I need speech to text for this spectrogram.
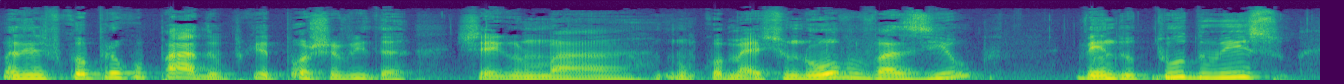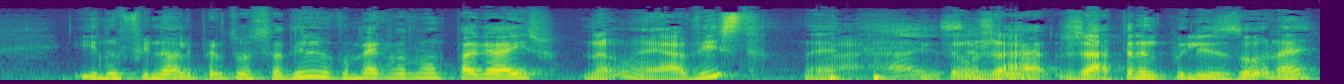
mas ele ficou preocupado, porque, poxa vida, chega numa, num comércio novo, vazio, vendo tudo isso, e no final ele perguntou, Sadrino, como é que nós vamos pagar isso? Não, é à vista, né? Ah, então é já, já tranquilizou, né?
